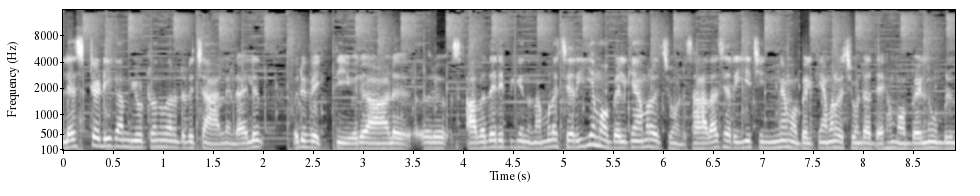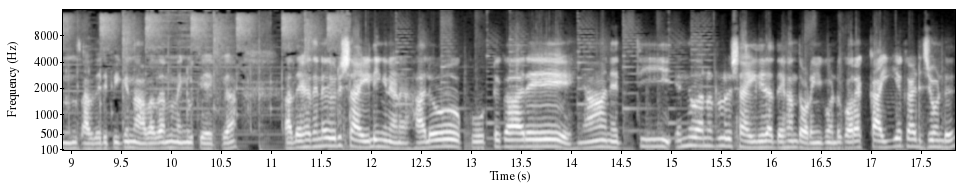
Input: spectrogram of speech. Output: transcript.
ലെസ് സ്റ്റഡി കമ്പ്യൂട്ടർ എന്ന് പറഞ്ഞിട്ടൊരു ചാനലുണ്ട് അതിൽ ഒരു വ്യക്തി ഒരു ആൾ ഒരു അവതരിപ്പിക്കുന്ന നമ്മൾ ചെറിയ മൊബൈൽ ക്യാമറ വെച്ചുകൊണ്ട് സാധാ ചെറിയ ചിന്ന മൊബൈൽ ക്യാമറ വെച്ചുകൊണ്ട് അദ്ദേഹം മൊബൈലിന് മുമ്പിൽ നിന്ന് അവതരിപ്പിക്കുന്ന അവതരണം നിങ്ങൾ കേൾക്കുക. അദ്ദേഹത്തിന്റെ ഒരു ശൈലി ഇങ്ങനെയാണ്. ഹലോ കൂട്ടുകാരെ ഞാൻ എത്തി എന്ന് പറഞ്ഞിട്ടുള്ളൊരു ശൈലിയിൽ അദ്ദേഹം തുടങ്ങിക്കൊണ്ട് കുറേ കയ്യൊക്കെ അടിച്ചുകൊണ്ട്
